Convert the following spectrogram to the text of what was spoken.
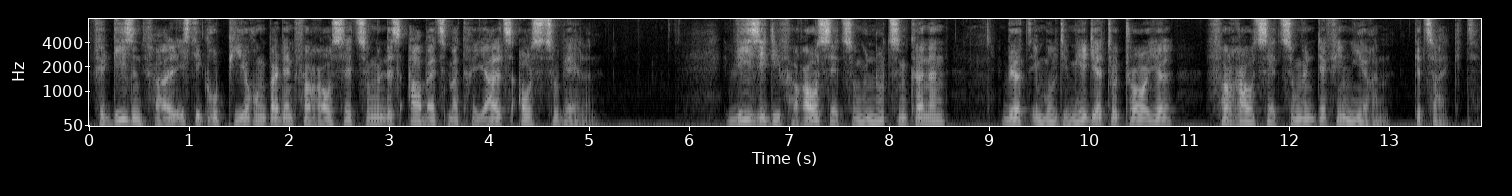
Für diesen Fall ist die Gruppierung bei den Voraussetzungen des Arbeitsmaterials auszuwählen. Wie Sie die Voraussetzungen nutzen können, wird im Multimedia-Tutorial Voraussetzungen definieren gezeigt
